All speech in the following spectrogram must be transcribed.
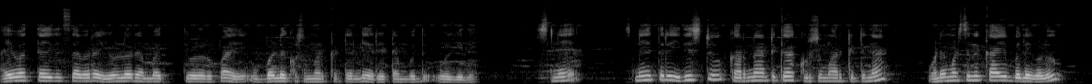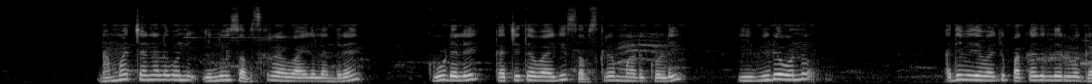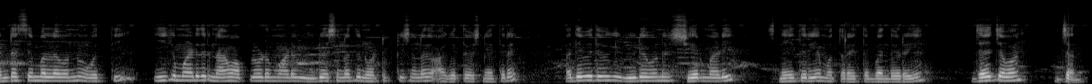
ಐವತ್ತೈದು ಸಾವಿರ ಏಳ್ನೂರ ಎಂಬತ್ತೇಳು ರೂಪಾಯಿ ಹುಬ್ಬಳ್ಳಿ ಕೃಷಿ ಮಾರುಕಟ್ಟೆಯಲ್ಲಿ ರೇಟ್ ಎಂಬುದು ಹೋಗಿದೆ. ಸ್ನೇ, ಸ್ನೇಹಿತರೆ, ಇದಿಷ್ಟು ಕರ್ನಾಟಕ ಕೃಷಿ ಮಾರ್ಕೆಟಿನ ಒಣಮೆಣಸಿನಕಾಯಿ ಬೆಲೆಗಳು. ನಮ್ಮ ಚಾನಲವನ್ನು ಇನ್ನೂ ಸಬ್ಸ್ಕ್ರೈಬ್ ಆಗಿಲ್ಲ ಅಂದರೆ ಕೂಡಲೇ ಖಚಿತವಾಗಿ ಸಬ್ಸ್ಕ್ರೈಬ್ ಮಾಡಿಕೊಳ್ಳಿ. ಈ ವಿಡಿಯೋವನ್ನು ಅದೇ ವಿಧವಾಗಿ ಪಕ್ಕದಲ್ಲಿರುವ ಗಂಟೆ ಸಿಂಬಲವನ್ನು ಒತ್ತಿ ಹೀಗೆ ಮಾಡಿದರೆ ನಾವು ಅಪ್ಲೋಡ್ ಮಾಡುವ ವೀಡಿಯೋಸ್ ಅನ್ನೋದು ನೋಟಿಫಿಕೇಶನ್ ಅನ್ನೋದು ಆಗುತ್ತೆ ಸ್ನೇಹಿತರೆ. ಅದೇ ವಿಧವಾಗಿ ವಿಡಿಯೋವನ್ನು ಶೇರ್ ಮಾಡಿ ಸ್ನೇಹಿತರಿಗೆ ಮತ್ತು ರೈತ ಬಂಧುವರಿಗೆ. ಜೈ ಜವಾನ್ ಜನ್.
